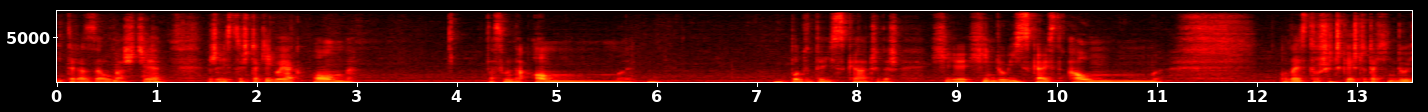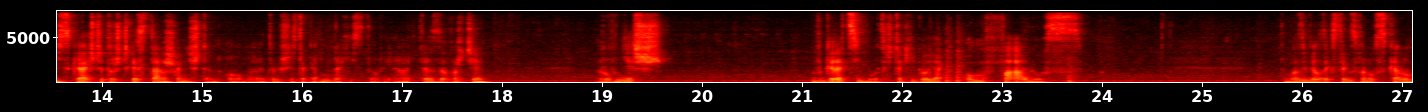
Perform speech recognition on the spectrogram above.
I teraz zauważcie, że jest coś takiego jak om. Ta słynna om buddyjska, czy też hinduiska jest Aum. Ona jest troszeczkę jeszcze ta hinduiska, jeszcze troszeczkę starsza niż ten Om, ale to już jest taka inna historia. I teraz zobaczcie, również w Grecji było coś takiego jak Omfalus. To ma związek z tak zwaną skalą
